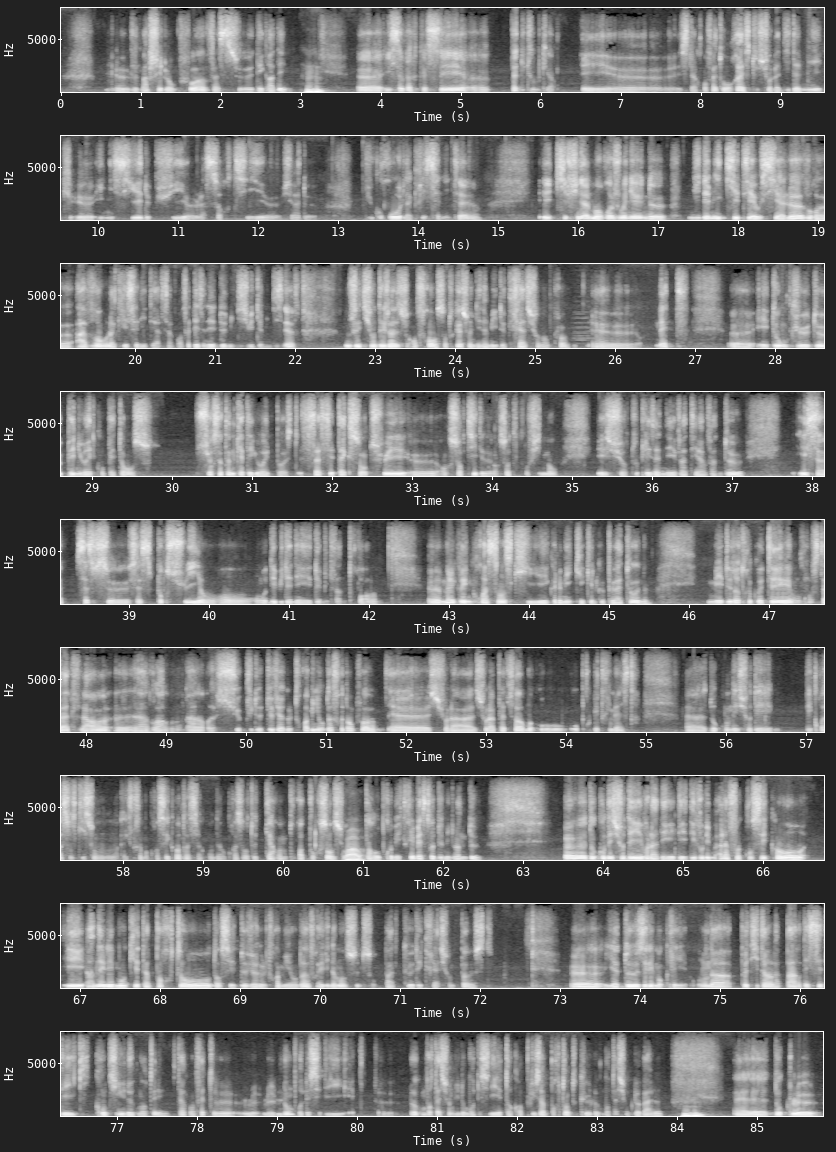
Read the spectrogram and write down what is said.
le, le marché de l'emploi va se dégrader. Mhm. Euh, il s'avère que c'est euh, pas du tout le cas. Et euh, c'est-à-dire qu'en fait, on reste sur la dynamique euh, initiée depuis euh, la sortie, de, du gros de la crise sanitaire, et qui finalement rejoignait une, dynamique qui était aussi à l'œuvre euh, avant la crise sanitaire. C'est-à-dire qu'en fait, les années 2018-2019, nous étions déjà en France, en tout cas, sur une dynamique de création d'emplois euh, nette, euh, et donc euh, de pénurie de compétences sur certaines catégories de postes. Ça s'est accentué euh, en sortie de en sortie de confinement et sur toutes les années 21-22 et ça ça se ça se poursuit en, en- au début d'année 2023 euh, malgré une croissance qui économique qui est quelque peu atone. Mais de notre côté, on constate là euh, avoir on a reçu plus de 2,3 millions d'offres d'emploi euh, sur la sur la plateforme au, au premier trimestre. Euh, donc on est sur des des croissances qui sont extrêmement conséquentes, hein, c'est-à-dire qu'on est en croissance de 43% si on Wow. compare au premier trimestre 2022. Euh, donc on est sur des voilà des, des, des volumes à la fois conséquents et un élément qui est important dans ces 2,3 millions d'offres, évidemment, ce ne sont pas que des créations de postes. Euh, il y a deux éléments clés. On a petit 1 la part des CDI qui continue d'augmenter, c'est-à-dire qu'en fait euh, le, le nombre de CDI, est, euh, l'augmentation du nombre de CDI est encore plus importante que l'augmentation globale. Mhm. Euh, donc le,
